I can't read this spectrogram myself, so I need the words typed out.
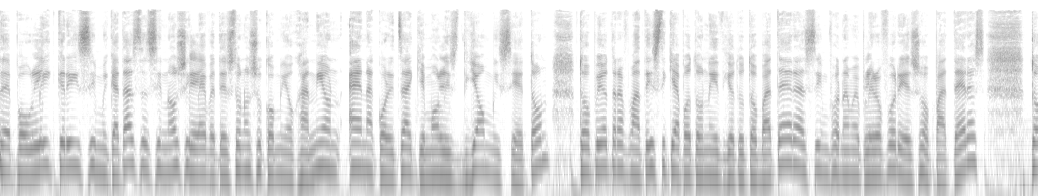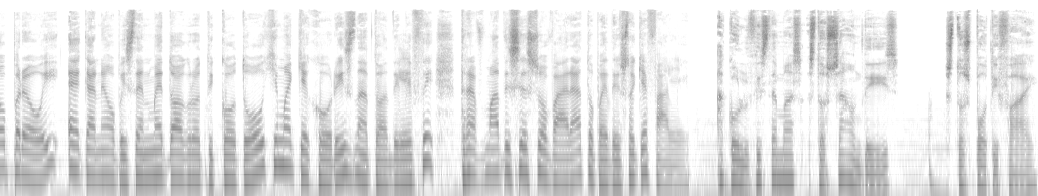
Σε πολύ κρίσιμη κατάσταση νοσηλεύεται στο νοσοκομείο Χανίων ένα κοριτσάκι μόλις 2,5 ετών, το οποίο τραυματίστηκε από τον ίδιο του τον πατέρα. Σύμφωνα με πληροφορίες ο πατέρας, το πρωί έκανε όπισθεν με το αγροτικό του όχημα και χωρίς να το αντιληφθεί, τραυμάτισε σοβαρά το παιδί στο κεφάλι. Ακολουθήστε μας στο Soundees, στο Spotify,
